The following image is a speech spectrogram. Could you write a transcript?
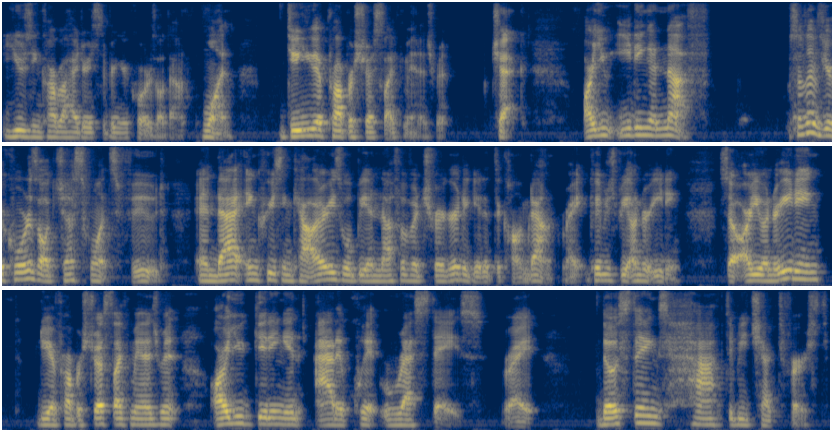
using carbohydrates to bring your cortisol down. One, do you have proper stress life management? Check. Are you eating enough? Sometimes your cortisol just wants food and that increase in calories will be enough of a trigger to get it to calm down, right? It could just be under eating. So, are you under eating? Do you have proper stress life management? Are you getting in adequate rest days, right? Those things have to be checked first.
